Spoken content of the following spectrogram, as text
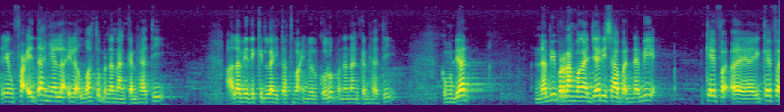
yang faedahnya la ilaha illallah itu menenangkan hati. Ala bi dzikrillah tatma'innul qulub menenangkan hati. Kemudian Nabi pernah mengajari sahabat Nabi kaifa eh, kaifa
